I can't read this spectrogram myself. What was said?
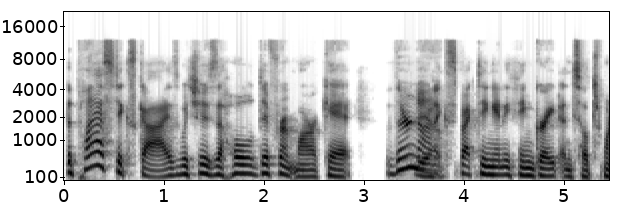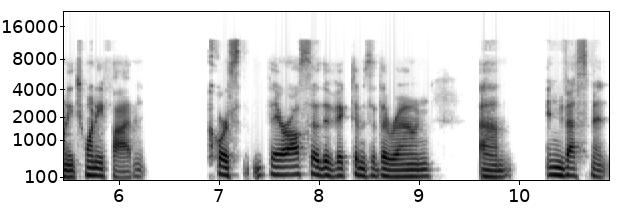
the plastics guys, which is a whole different market, they're not yeah. expecting anything great until 2025. And of course, they're also the victims of their own um, investment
